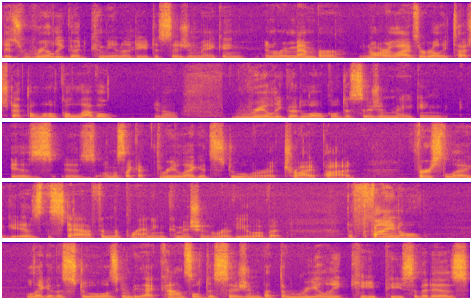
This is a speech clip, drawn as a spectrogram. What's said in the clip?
is really good community decision-making. And remember, you know, our lives are really touched at the local level, you know? Really good local decision-making is, is almost like a three-legged stool or a tripod. First leg is the staff and the planning commission review of it. The final leg of the stool is going to be that council decision, but the really key piece of it is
